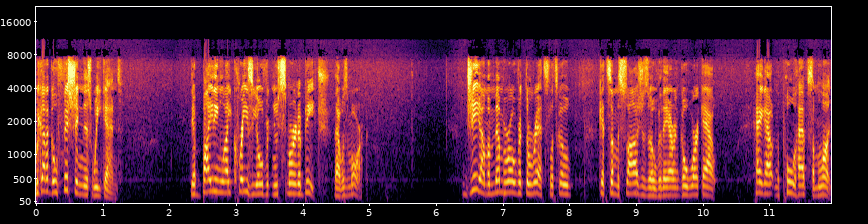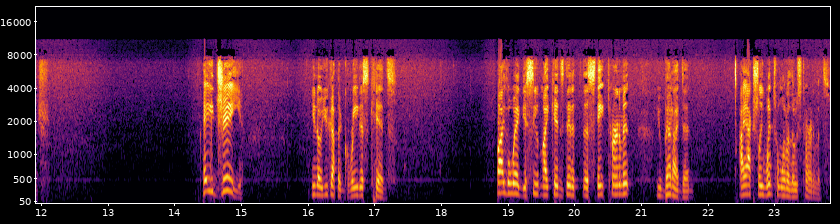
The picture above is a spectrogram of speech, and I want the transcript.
We got to go fishing this weekend. They're biting like crazy over at New Smyrna Beach. That was Mark. Gee, I'm a member over at the Ritz. Let's go get some massages over there and go work out. Hang out in the pool, have some lunch. Hey, G, you know, you got the greatest kids. By the way, you see what my kids did at the state tournament? You bet I did. I actually went to one of those tournaments.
